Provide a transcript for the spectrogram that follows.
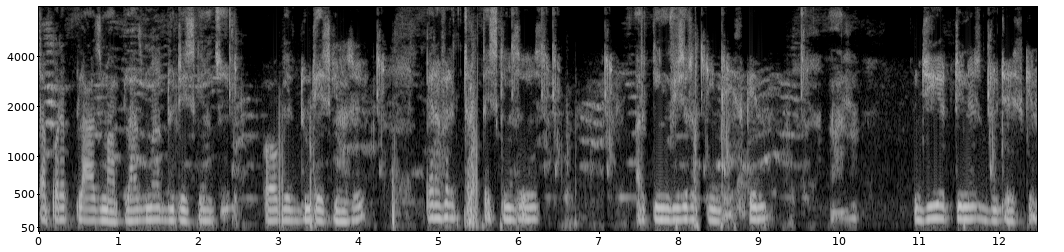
তারপরে প্লাজমা প্লাজমার দুইটা স্কিন আছে, অগের দুইটা স্কিন আছে প্যারাফেলের চারটা স্কিন আছে। আর কিংফিশারের তিনটা স্কিন আর জি এইটিনের দুইটা স্কিন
